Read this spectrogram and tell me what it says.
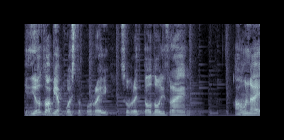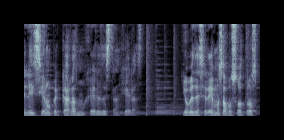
y Dios lo había puesto por rey sobre todo Israel. Aún a él le hicieron pecar las mujeres extranjeras. Y obedeceremos a vosotros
